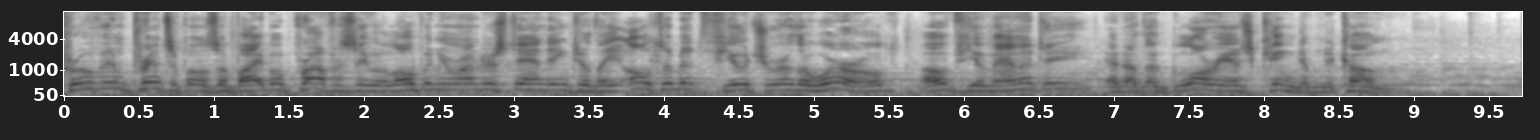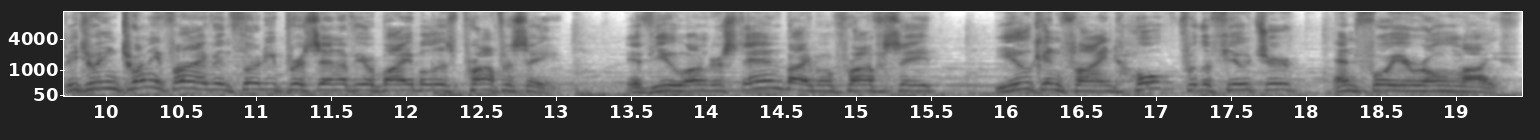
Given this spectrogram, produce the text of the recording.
Proven principles of Bible prophecy will open your understanding to the ultimate future of the world, of humanity, and of the glorious kingdom to come. Between 25 and 30 percent of your Bible is prophecy. If you understand Bible prophecy, you can find hope for the future and for your own life.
